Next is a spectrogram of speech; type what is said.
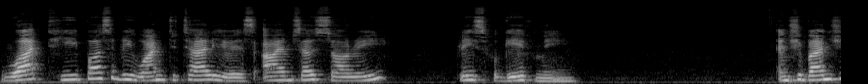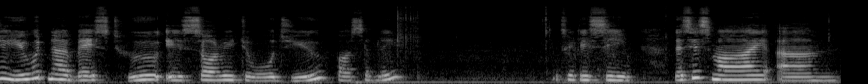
what he possibly want to tell you is, I am so sorry. Please forgive me. And Shibanji, you would know best who is sorry towards you, possibly. Let's quickly see. This is my um,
